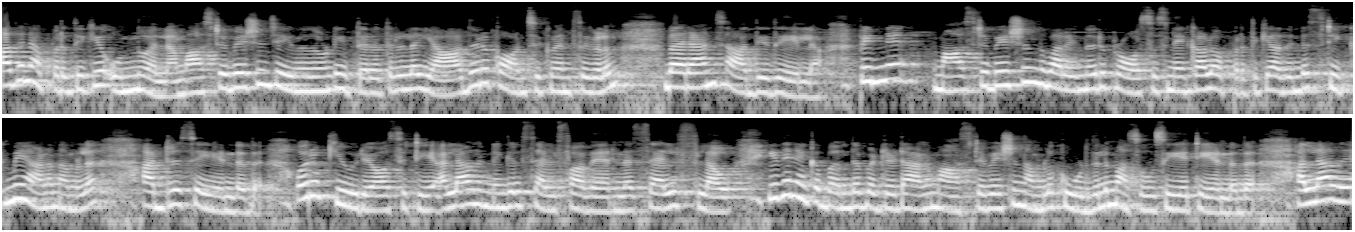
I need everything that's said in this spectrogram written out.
അതിനപ്പുറത്തേക്ക് ഒന്നുമല്ല മാസ്റ്റർബേഷൻ ചെയ്യുന്നതുകൊണ്ട് ഇത്തരത്തിലുള്ള യാതൊരു കോൺസിക്വൻസുകളും വരാൻ സാധ്യതയില്ല. പിന്നെ മാസ്റ്റർബേഷൻ എന്ന് പറയുന്ന ഒരു പ്രോസസ്സിനേക്കാളും അപ്പുറത്തേക്ക് അതിന്റെ സ്റ്റിഗ്മയാണ് നമ്മൾ അഡ്രസ്സ് ചെയ്യേണ്ടത്. ഒരു ക്യൂരിയോസിറ്റി അല്ലാന്നുണ്ടെങ്കിൽ സെൽഫ് അവെയർനെസ് സെൽഫ് ലവ് ഇതിനൊക്കെ ബന്ധപ്പെട്ടിട്ടാണ് മാസ്റ്റർബേഷൻ നമ്മൾ കൂടുതലും അസോസിയേറ്റ് ചെയ്യേണ്ടത്. അല്ലാതെ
